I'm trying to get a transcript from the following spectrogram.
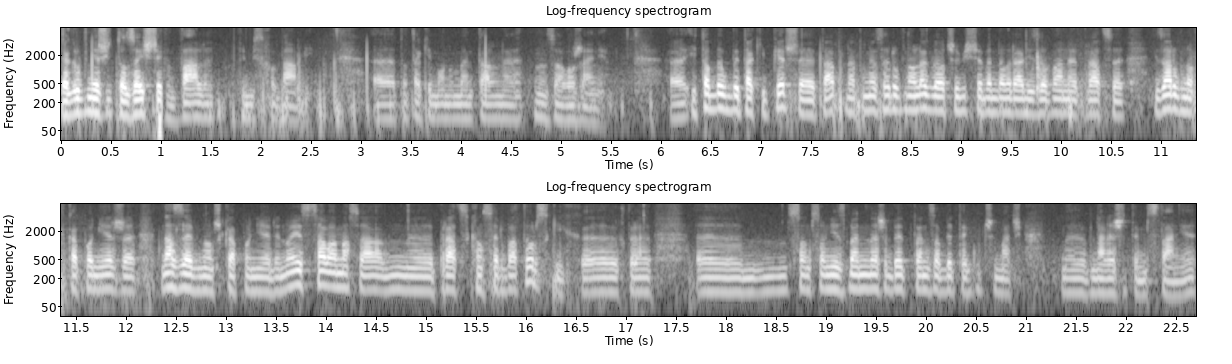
jak również i to zejście w wale tymi schodami. E, To takie monumentalne założenie. E, I to byłby taki pierwszy etap, natomiast równolegle oczywiście będą realizowane prace i zarówno w kaponierze, na zewnątrz kaponiery. No jest cała masa mm, prac konserwatorskich, e, które są, są niezbędne, żeby ten zabytek utrzymać w należytym stanie.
